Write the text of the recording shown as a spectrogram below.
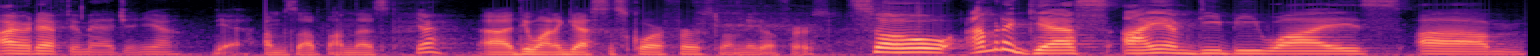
I would have to imagine. Yeah. Yeah, thumbs up on this. Yeah. Uh, do you want to guess the score first? Or want me go first? So I'm gonna guess IMDb wise um,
